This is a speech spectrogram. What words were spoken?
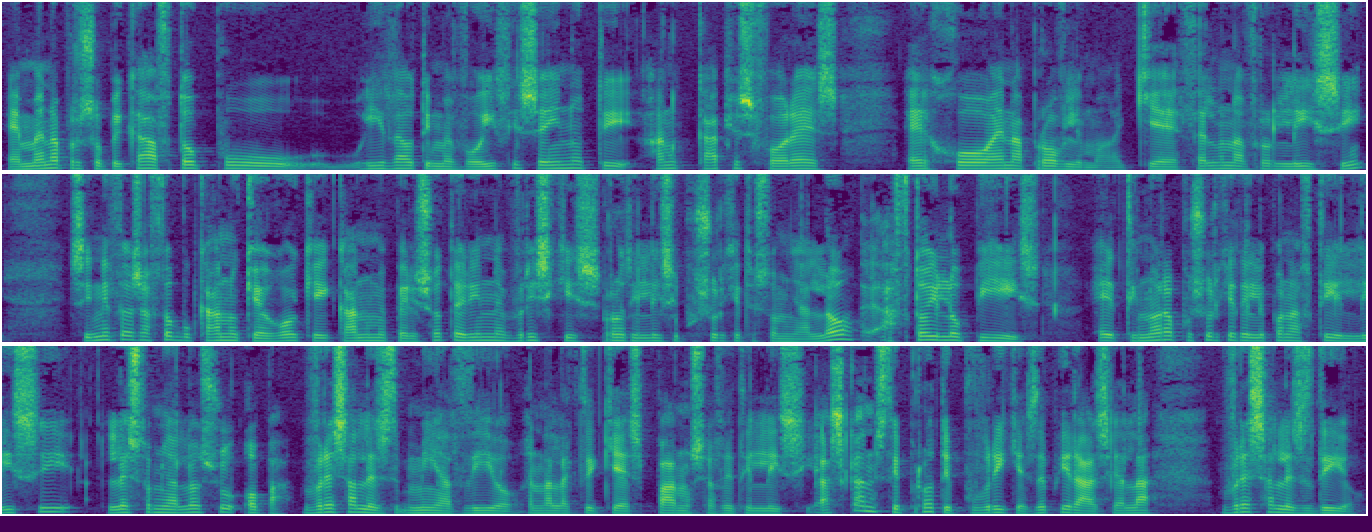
Εμένα προσωπικά αυτό που είδα ότι με βοήθησε είναι ότι αν κάποιες φορές έχω ένα πρόβλημα και θέλω να βρω λύση, Συνήθως αυτό που κάνω και εγώ και κάνουμε περισσότερο είναι βρίσκεις πρώτη λύση που σου έρχεται στο μυαλό, ε, αυτό υλοποιείς. Ε, την ώρα που σου έρχεται λοιπόν αυτή η λύση, λες στο μυαλό σου, όπα, βρες άλλες μία-δύο εναλλακτικές πάνω σε αυτή τη λύση. Ας κάνεις την πρώτη που βρήκες, δεν πειράζει, αλλά βρες άλλες δύο.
